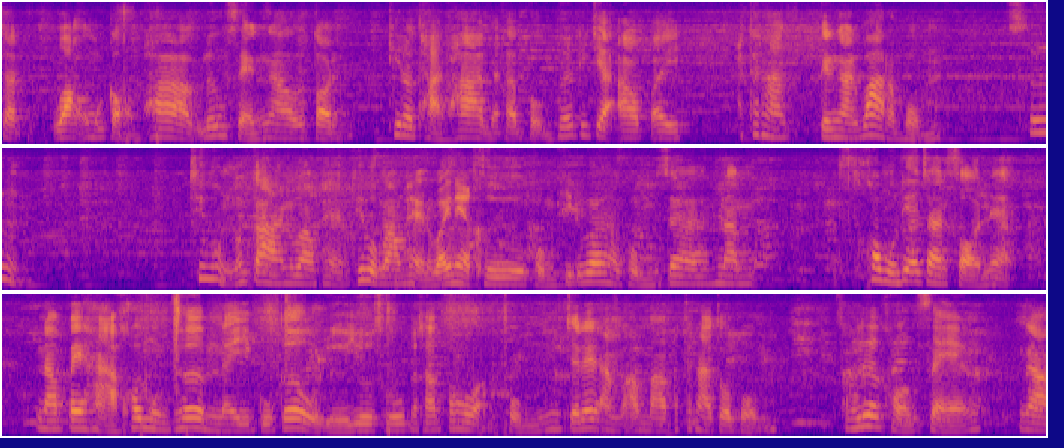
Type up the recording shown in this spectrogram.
จัดวางองค์ประกอบของภาพ เรื่องแสงเงาตอนที่เราถ่ายภาพนะครับ ผมเพื่อที่จะเอาไปพัฒนาเป็นงานวาดของผม ซึ่งที่ผมต้องการวางแผนที่ผมวางแผนไว้เนี่ยคือ ผมคิดว่าผมจะนำข้อมูลที่อาจารย์สอนเนี่ย นำไปหาข้อมูลเพิ่มใน Google หรือ YouTube นะครับ เพราะว่าผมจะได้เอาเอามาพัฒนาตัวผม ทั้งเรื่องของแสงเงา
